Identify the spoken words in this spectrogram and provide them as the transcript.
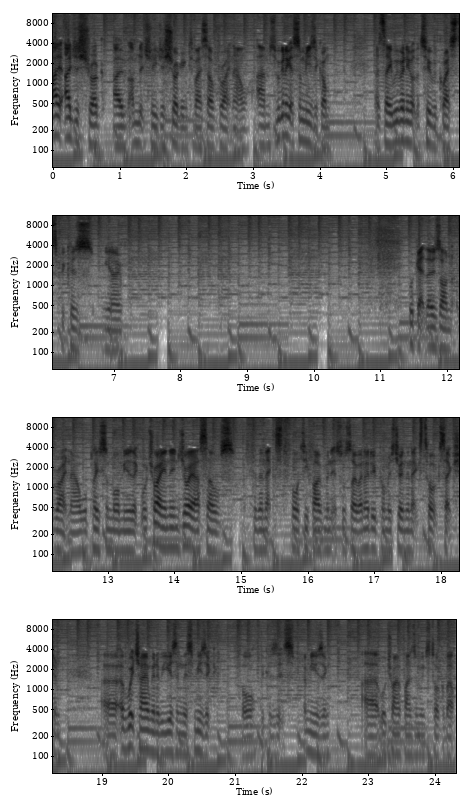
I, I just shrug. I, am literally just shrugging to myself right now. Um, so we're gonna get some music on. I'd say we've only got the two requests because you know we'll get those on right now. We'll play some more music. We'll try and enjoy ourselves for the next 45 minutes or so. And I do promise during the next talk section, uh, of which I am going to be using this music for because it's amusing. Uh, we'll try and find something to talk about.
